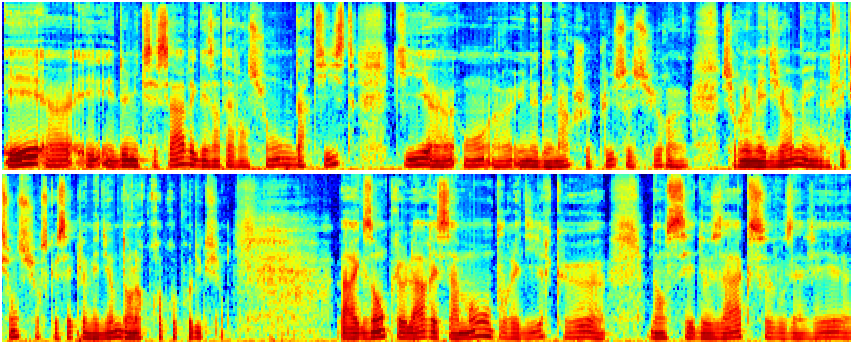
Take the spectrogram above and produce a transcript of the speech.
et, euh, de mixer ça avec des interventions d'artistes qui euh, ont euh, une démarche plus sur, sur le médium et une réflexion sur ce que c'est que le médium dans leur propre production. Par exemple, là récemment, on pourrait dire que euh, dans ces deux axes, vous avez euh,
